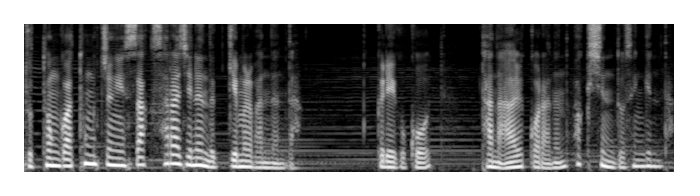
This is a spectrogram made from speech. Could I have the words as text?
두통과 통증이 싹 사라지는 느낌을 받는다. 그리고 곧 다 나을 거라는 확신도 생긴다.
